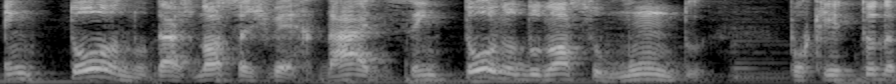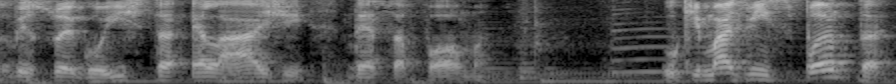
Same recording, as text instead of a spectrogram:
em torno das nossas verdades, em torno do nosso mundo, porque toda pessoa egoísta ela age dessa forma. O que mais me espanta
